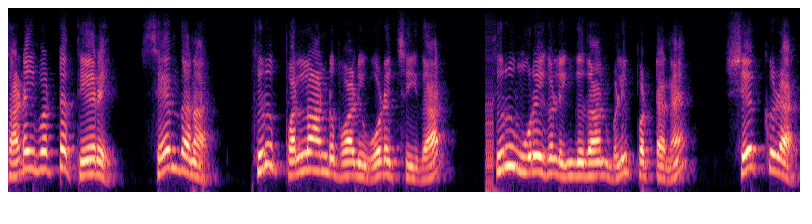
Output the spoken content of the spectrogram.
தடைபட்ட தேரை சேந்தனார். திருப்பல்லாண்டு பாடி ஓடச் செய்தார். திருமுறைகள் இங்குதான் வெளிப்பட்டன. சேக்கிழார்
